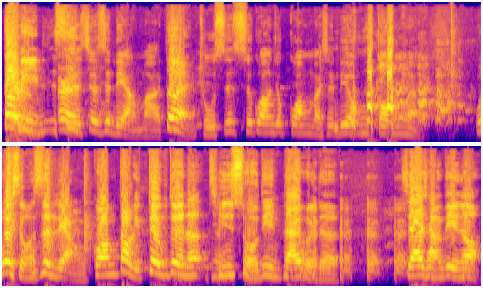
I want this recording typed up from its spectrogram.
到底二就是两嘛？对，吐司吃光就光嘛，是两光了。为什么是两光？到底对不对呢？请锁定待会的加强电哦。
